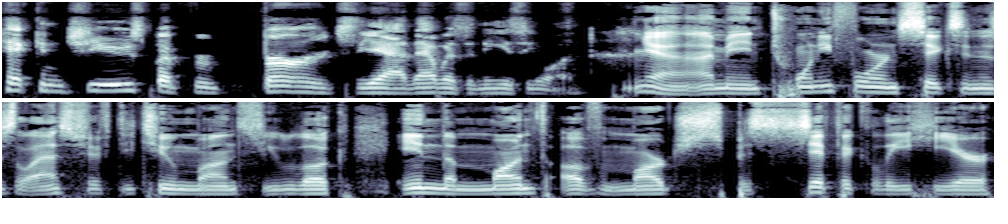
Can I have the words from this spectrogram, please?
pick and choose. But for Bergs, yeah, that was an easy one. Yeah, I mean, 24 and 6 in his last 52 months. You look in the month of March specifically here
